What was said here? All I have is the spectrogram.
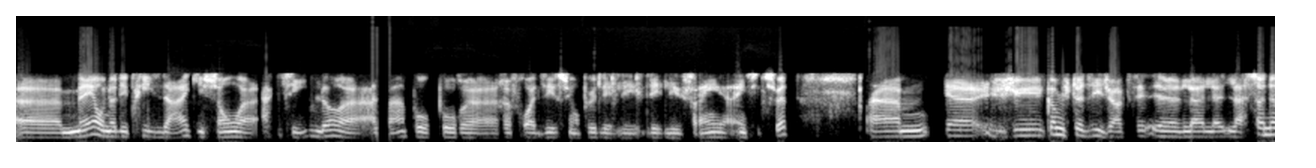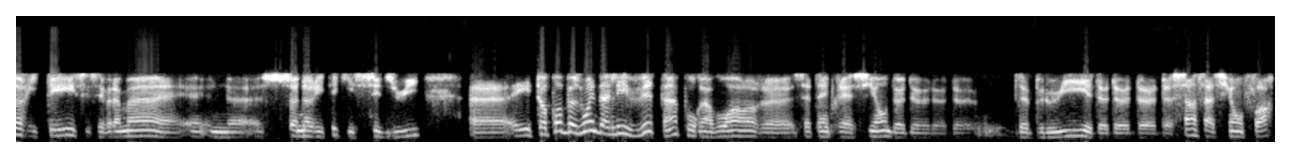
Euh, mais on a des prises d'air qui sont euh, actives là, avant pour, pour euh, refroidir, si on peut, les, les, les freins, ainsi de suite. Euh, euh, j'ai, comme je te dis, Jacques, euh, la, la, sonorité, c'est vraiment une sonorité qui séduit. Euh, et t'as pas besoin d'aller vite hein, pour avoir cette impression de, de, de, bruit et de, de, de, de sensation forte.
